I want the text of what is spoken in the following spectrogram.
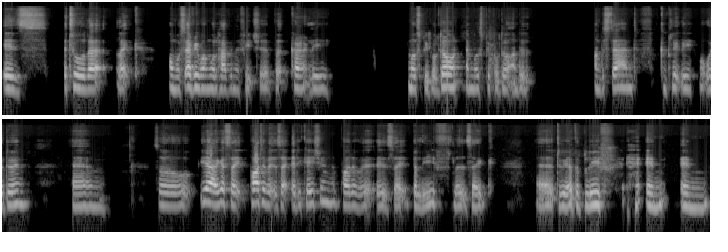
is a tool that like almost everyone will have in the future, but currently most people don't, and most people don't under, understand completely what we're doing. Um, so yeah, I guess like part of it is like education, part of it is like belief. It's like, uh, do we have the belief in in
